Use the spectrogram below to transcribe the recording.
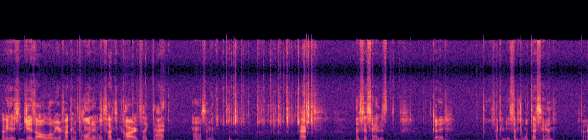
fucking just jizz all over your fucking opponent with fucking cards like that. Almost, I mean. Alright. Least this hand is good. I can do something with this hand. But,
